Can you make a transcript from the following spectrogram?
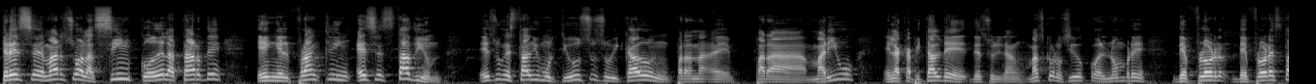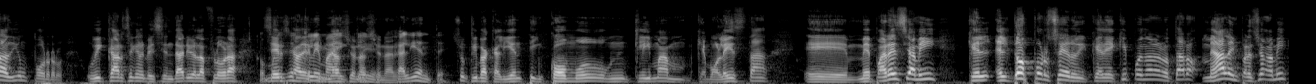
13 de marzo a las 5 de la tarde en el Franklin S Stadium. Es un estadio multiusos ubicado en Parana- eh, Paramaribo, en la capital de, de Surinam, más conocido con el nombre de, Flor, de Flora Stadium por ubicarse en el vecindario de la Flora, ¿Cómo es el cerca del clima? Gimnasio ¿Qué? Nacional. Caliente. Es un clima caliente, incómodo, un clima que molesta. Eh, me parece a mí que el, el 2 por 0 y que el equipo no lo anotaron, me da la impresión a mí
